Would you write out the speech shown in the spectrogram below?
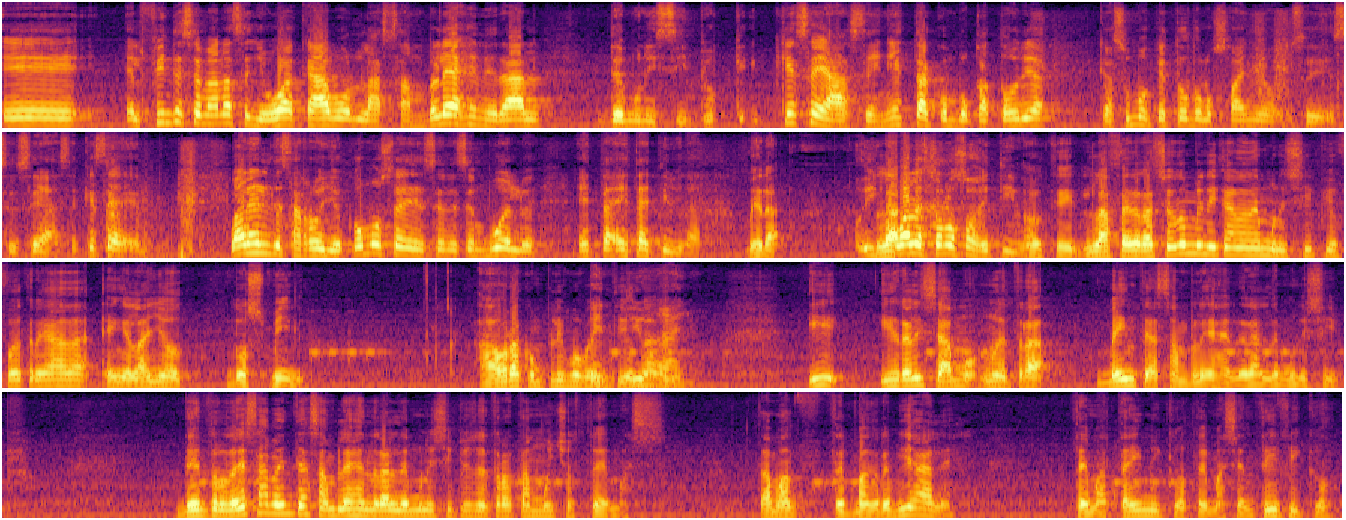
eh, el fin de semana se llevó a cabo la Asamblea General de Municipios. ¿Qué, se hace en esta convocatoria que asumo que todos los años se, se, hace? ¿Qué se, ¿Cuál es el desarrollo? ¿Cómo se, desenvuelve esta, esta actividad? Mira, ¿Y cuáles son los objetivos? La Federación Dominicana de Municipios fue creada en el año 2000. Ahora cumplimos 21, años. Y, realizamos nuestra 20 Asamblea General de Municipios. Dentro de esa 20 Asamblea General de Municipios se tratan muchos temas. Temas, temas gremiales, temas técnicos, temas científicos,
